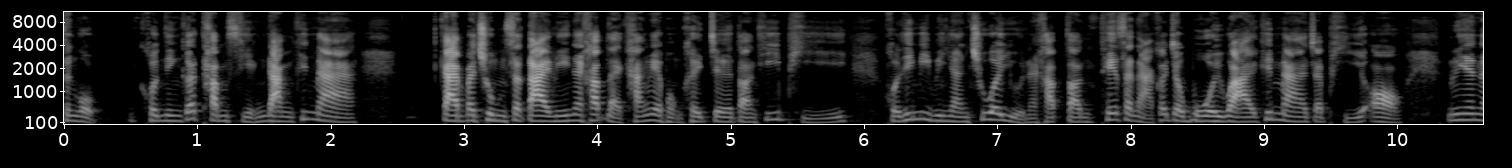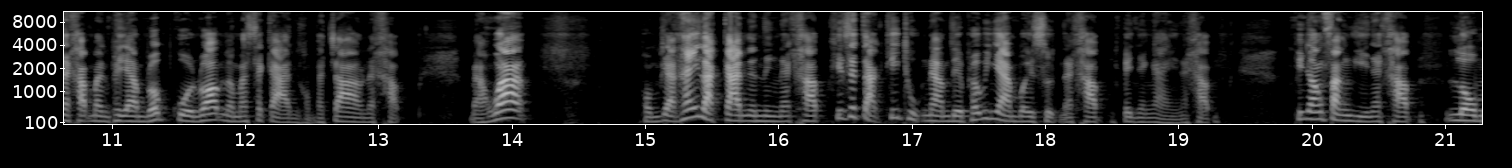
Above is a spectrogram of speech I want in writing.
สงบ คนนึงก็ทำเสียงดังขึ้นมา การประชุมสไตล์นี้นะครับหลายครั้งเนี่ยผมเคยเจอตอนที่ผี คนที่มีวิญญาณชั่วอยู่นะครับ ตอนเทศนาก็จะโวยวายขึ้นมาจะผีออกนี่นะครับ มันพยายามรบกวนรอบนมัสการของพระเจ้านะครับ หมายว่าผมอยากให้หลักการอันหนึ่งนะครับคริสตจักรที่ถูกนำโดยพระวิญญาณบริสุทธิ์นะครับเป็นยังไงนะครับ พี่น้องฟังดีนะครับ ลม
